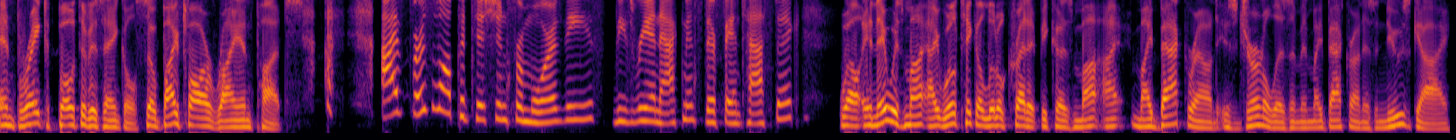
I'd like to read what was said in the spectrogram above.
and break both of his ankles. So by far, Ryan Putz. I first of all petitioned for more of these these reenactments. They're fantastic. Well, and it was my. I will take a little credit because my I, my background is journalism and my background is a news guy,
